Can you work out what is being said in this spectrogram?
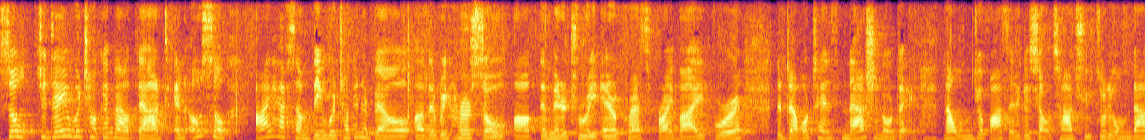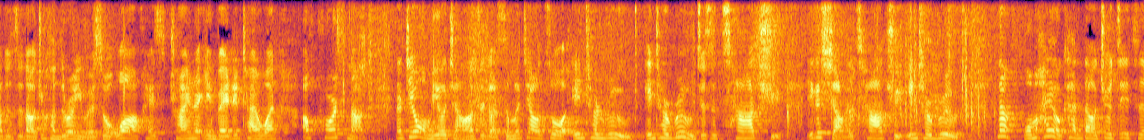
So today we talk about that, and also I have something we're talking about uh, the rehearsal of the military aircraft flyby for the Double Tenth National Day。那我们就发生了一个小插曲。昨天我们大家都知道，就很多人以为说，哇，Has China invaded Taiwan？Of course not。 那今天我们有讲到这个，什么叫做 interlude，interlude 就是插曲，一个小的插曲，interlude。那我们还有看到，就这次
